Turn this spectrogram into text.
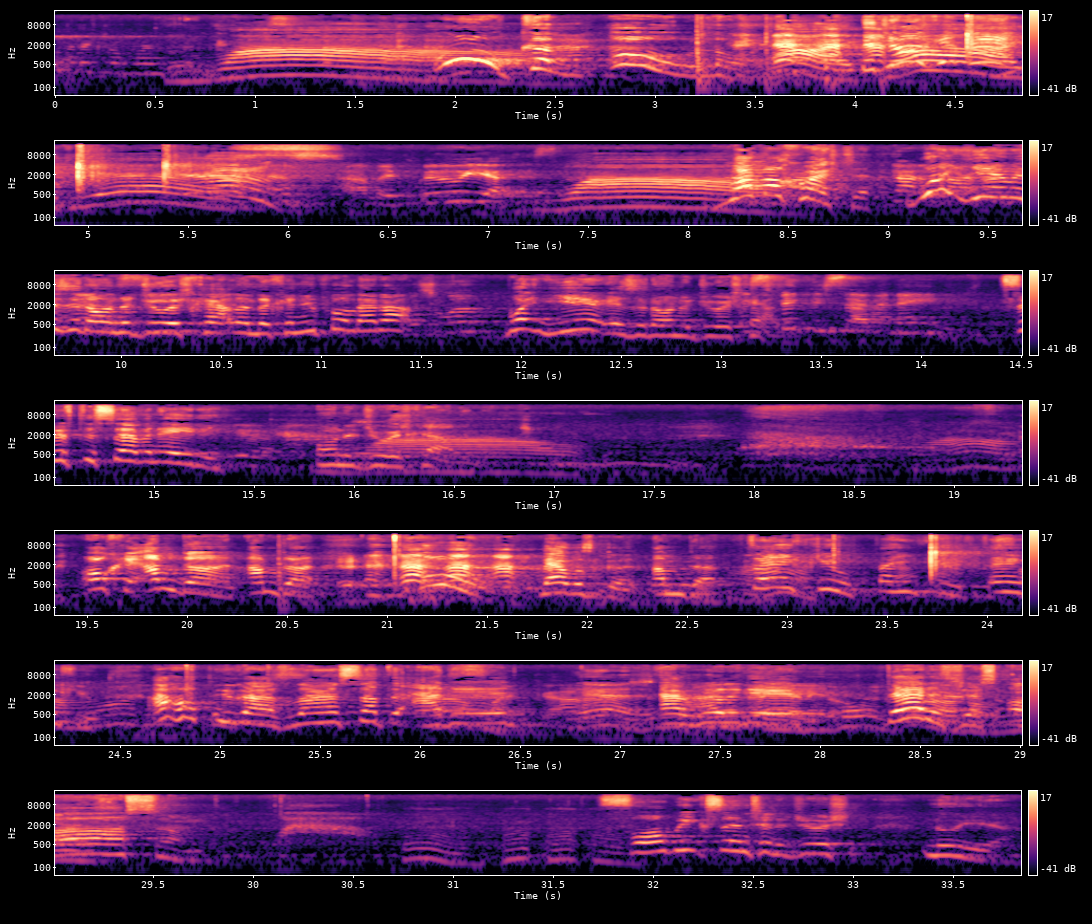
Wow. ooh, good. Ooh, Lord. My Did y'all get that? Yes. Hallelujah. Wow. One more question. What year is it on the Jewish calendar? Can you pull that up? What year is it on the Jewish It's calendar? 5780. 5780 Yeah. on the Jewish calendar. Okay, I'm done. I'm done. Ooh, that was good. I'm done. Thank you. Thank you. Thank you. I hope you guys learned something. I did. Yes. I really did. That is just awesome. Wow. Four weeks into the Jewish New Year.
